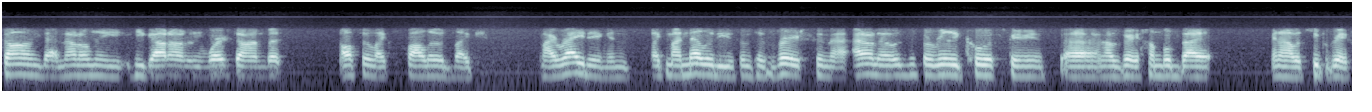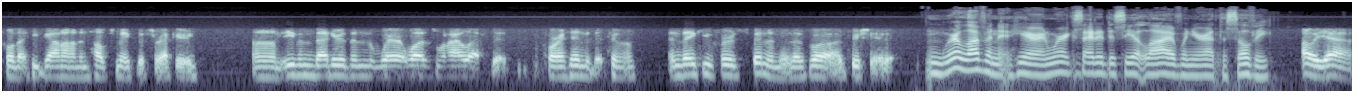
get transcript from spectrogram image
song that not only he got on and worked on, but also like followed like my writing and like my melodies and his verse and that. I don't know, it was just a really cool experience, uh, and I was very humbled by it. And I was super grateful that he got on and helped make this record um, even better than where it was when I left it before I handed it to him. And thank you for spinning it as well. I appreciate it. We're loving it here, and we're excited to see it live when you're at the Sylvee. Oh yeah,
